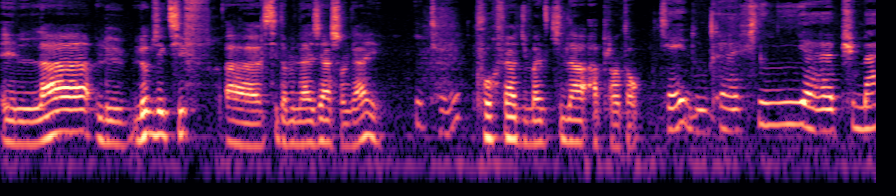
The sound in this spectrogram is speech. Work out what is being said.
Et là, le- l'objectif, euh, c'est d'emménager à Shanghai Pour faire du mannequinat à plein temps. Ok, donc euh, fini euh, Puma,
